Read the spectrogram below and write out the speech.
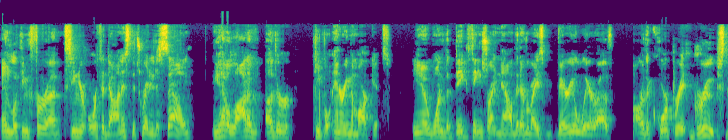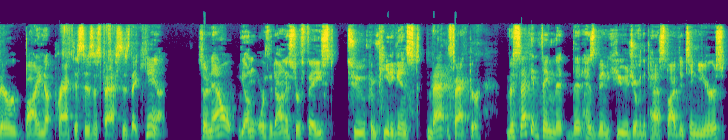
and looking for a senior orthodontist that's ready to sell, you have a lot of other people entering the markets. You know, one of the big things right now that everybody's very aware of are the corporate groups that are buying up practices as fast as they can. So now young orthodontists are faced to compete against that factor. The second thing that, that has been huge over the past five to 10 years,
